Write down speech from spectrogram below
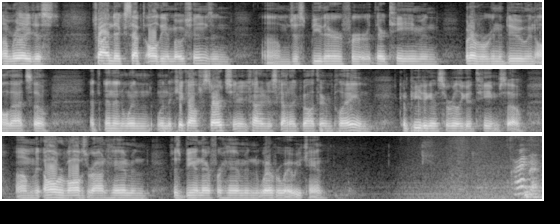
I'm really just trying to accept all the emotions and um, just be there for their team and whatever we're going to do and all that. So, and then when when the kickoff starts, you know, you kind of just got to go out there and play and compete against a really good team. So, um, it all revolves around him and just being there for him in whatever way we can. Craig? Matt,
